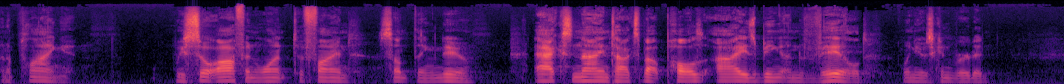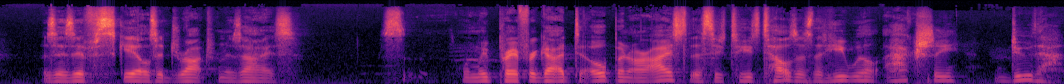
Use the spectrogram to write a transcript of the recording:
and applying it. We so often want to find something new. Acts 9 talks about Paul's eyes being unveiled when he was converted. It was as if scales had dropped from his eyes. When we pray for God to open our eyes to this, he tells us that he will actually do that.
